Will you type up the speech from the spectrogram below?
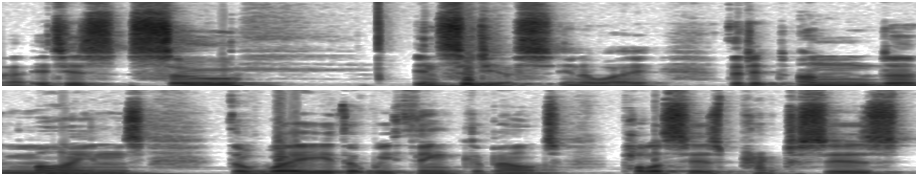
Uh, it is so insidious in a way that it undermines the way that we think about policies, practices,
